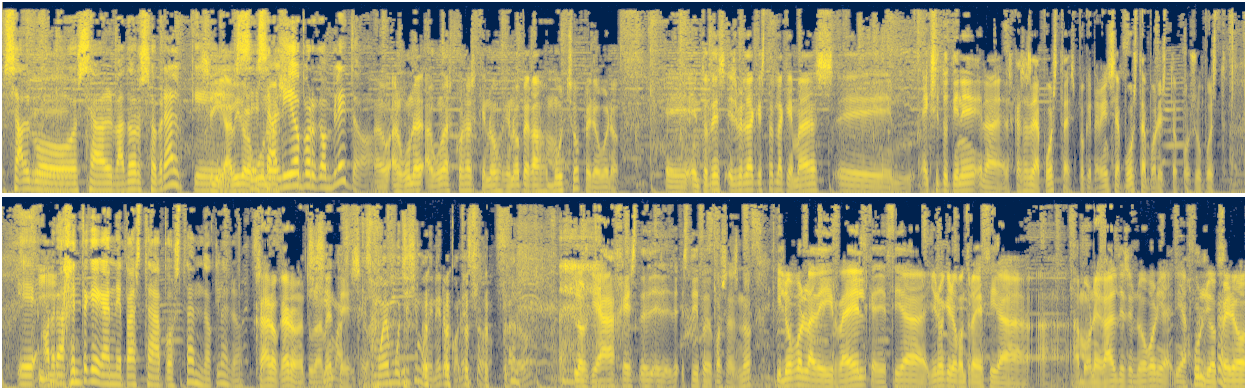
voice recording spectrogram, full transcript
Salvo Salvador Sobral, que Eh, sí, ha habido se algunos- salió por completo. Al- Algunas, algunas cosas que no, que no pegaban mucho, pero bueno. Eh, entonces, es verdad que esta es la que más eh, éxito tiene en la- las casas de apuestas, porque también se apuesta por esto, por supuesto. Eh, Y- Habrá gente que gane pasta apostando, claro. Claro, claro, naturalmente. Se mueve muchísimo dinero con eso, claro. los viajes, de- este tipo de cosas, ¿no? Y luego la de Israel, que decía, yo no quiero contradecir a, a- a Monegal, desde luego, ni a, ni a Julio, pero,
